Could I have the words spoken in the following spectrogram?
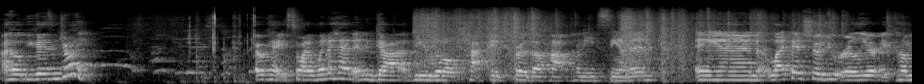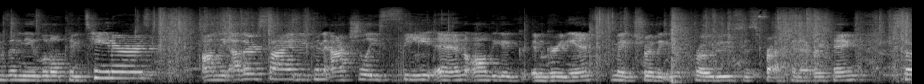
I hope you guys enjoy. Okay, so I went ahead and got the little package for the hot honey salmon. And like I showed you earlier, it comes in these little containers. On the other side, you can actually see in all the ingredients to make sure that your produce is fresh and everything. So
